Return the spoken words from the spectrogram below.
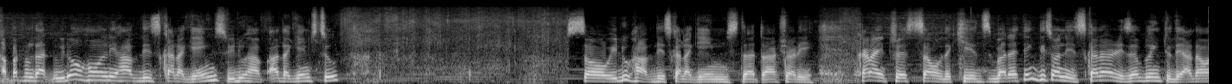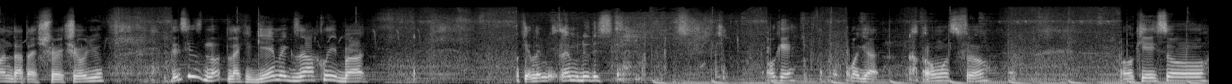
apart from that we don't only have these kind of games we do have other games too so we do have these kind of games that actually kind of interest some of the kids but i think this one is kind of resembling to the other one that i showed you. This is not like a game exactly but okay let me let me do this. Okay. Oh my god. I almost fell. Okay so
